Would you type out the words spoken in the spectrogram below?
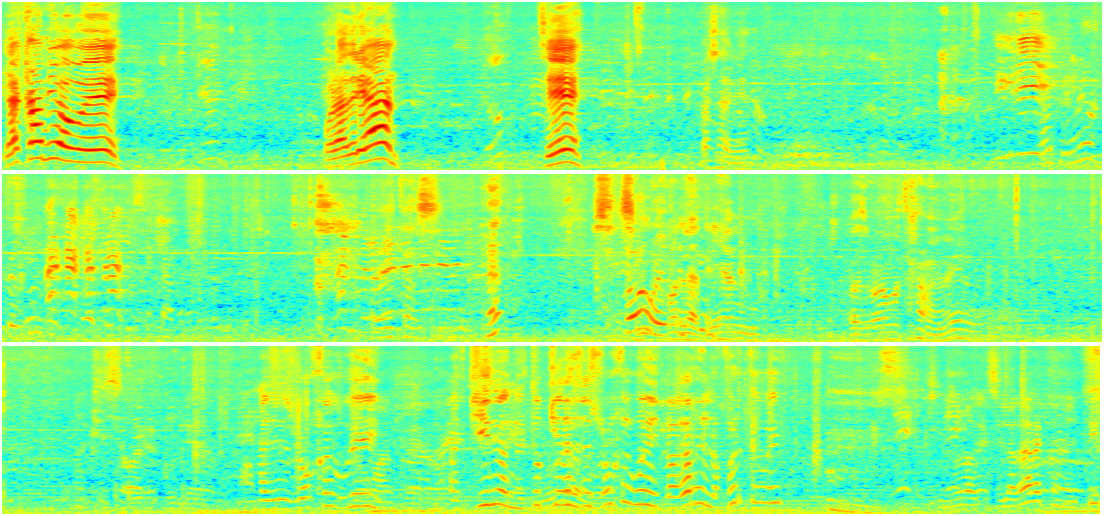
Ya cambio, güey. ¿Por Adrián? Sí. Pasa bien. ¿Eh? Sí, No, güey. Ponle a Adrián. Pues vamos, déjame ver, güey. No. Mames, es roja, güey. Aquí donde tú quieras es roja, güey. Lo agarra y lo fuerte, güey. Si, no lo, si lo agarra con el pie,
